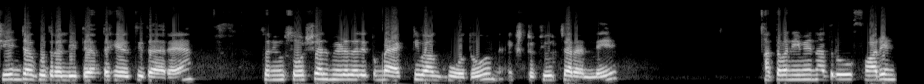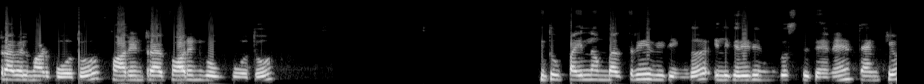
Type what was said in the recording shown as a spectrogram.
ಚೇಂಜ್ ಆಗೋದ್ರಲ್ಲಿ ಇದೆ ಅಂತ ಹೇಳ್ತಿದ್ದಾರೆ. ಸೊ ನೀವು ಸೋಷಿಯಲ್ ಮೀಡಿಯಾದಲ್ಲಿ ತುಂಬಾ ಆಕ್ಟಿವ್ ಆಗ್ಬಹುದು ನೆಕ್ಸ್ಟ್ ಫ್ಯೂಚರ್ ಅಲ್ಲಿ. ಅಥವಾ ನೀವೇನಾದ್ರೂ ಫಾರಿನ್ ಟ್ರಾವೆಲ್ ಮಾಡ್ಬೋದು ಫಾರಿನ್ ಟ್ರಾ ಫಾರಿನ್ಗೆ ಹೋಗ್ಬೋದು. ಇದು ಫೈಲ್ ನಂಬರ್ ತ್ರೀ ರೀಡಿಂಗ್ ಇಲ್ಲಿಗೆ ರೀಡಿಂಗ್ ಮುಗಿಸ್ತಿದ್ದೇನೆ. Thank you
